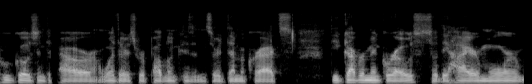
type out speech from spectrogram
who goes into power, whether it's Republicans or Democrats, the government grows. So they hire more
